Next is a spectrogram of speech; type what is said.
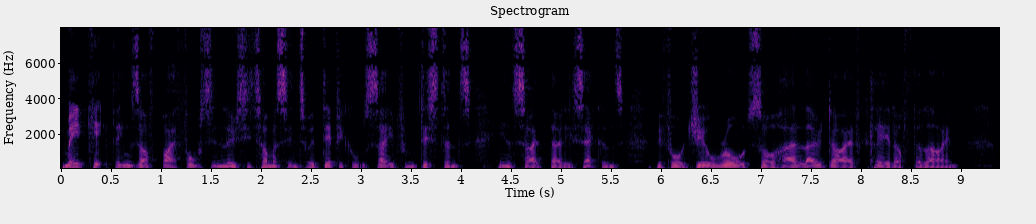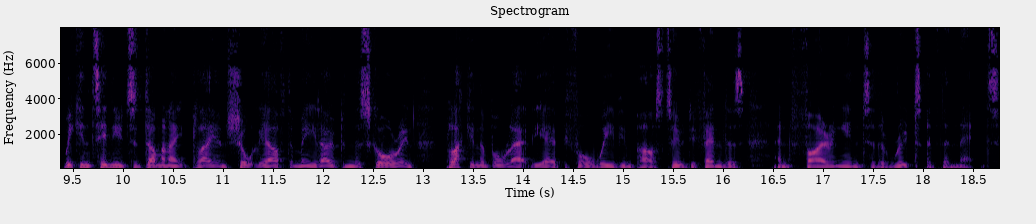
Mead kicked things off by forcing Lucy Thomas into a difficult save from distance inside 30 seconds before Jill Roord saw her low dive cleared off the line. We continued to dominate play and shortly after Mead opened the scoring, plucking the ball out the air before weaving past two defenders and firing into the root of the net.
